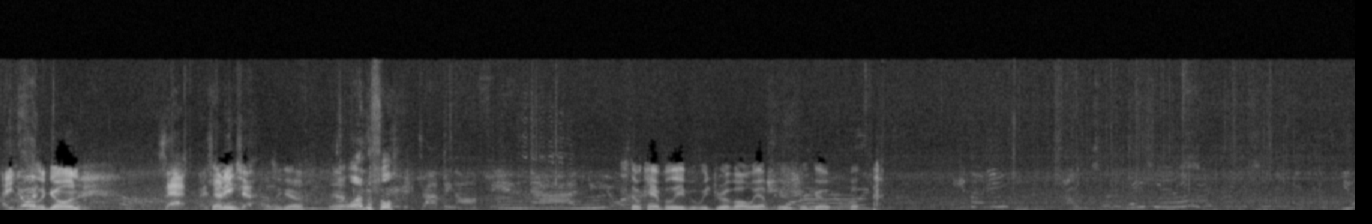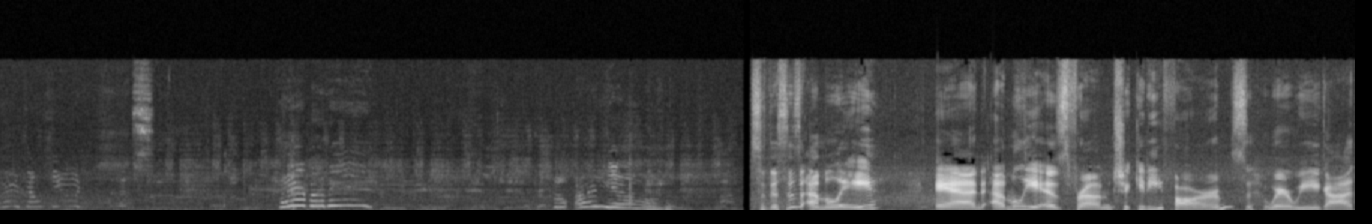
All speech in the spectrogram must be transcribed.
How you doing? How's doing? it going, Zach. Nice Kenny? To meet. How's it going? Yeah. Wonderful. Dropping off in uh, New York. Still can't believe it. We drove all the way up here for a goat, but So this is Emily, and Emily is from Chickadee Farms, where we got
